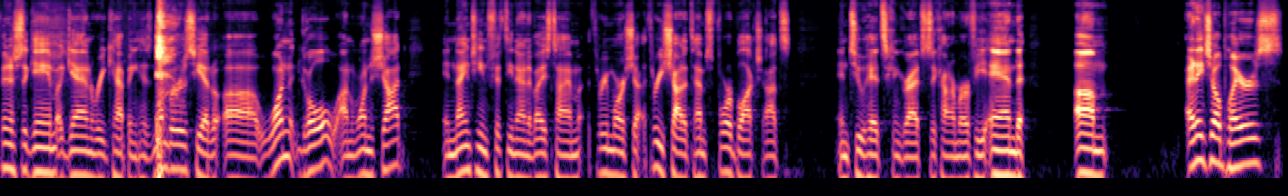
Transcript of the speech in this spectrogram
Finished the game again, recapping his numbers. He had uh, one goal on one shot in 1959 of ice time. Three more shot, three shot attempts, four block shots, and two hits. Congrats to Connor Murphy. And um, NHL players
